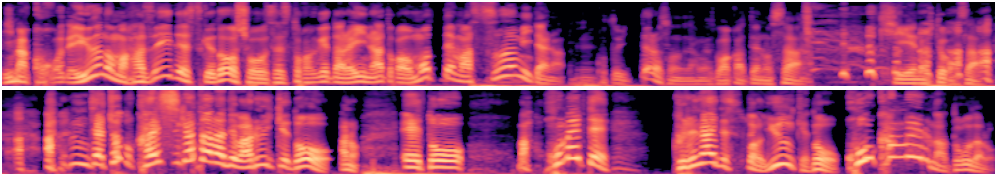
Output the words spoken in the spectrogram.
今ここで言うのもはずいですけど小説とかけたらいいなとか思ってますみたいなこと言ったらそのなんか若手のさ気鋭の人がさ「あんじゃあちょっと返し刀で悪いけどあのえっ、とまあ褒めてくれないですとは言うけどこう考えるのはどうだろう。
